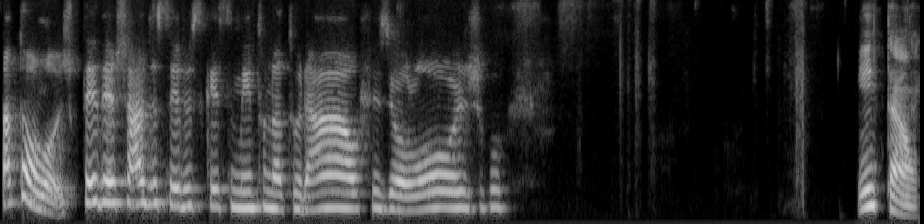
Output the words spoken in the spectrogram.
patológico, ter deixado de ser um esquecimento natural, fisiológico? Então,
